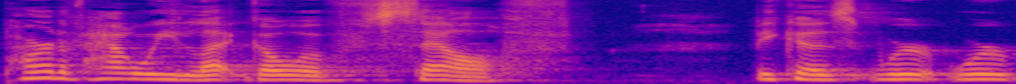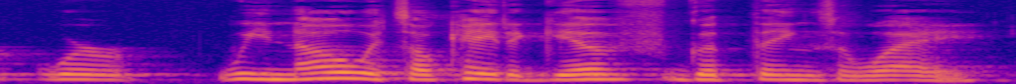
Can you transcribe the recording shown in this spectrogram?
part of how we let go of self because we're, we're, we're, we know it's okay to give good things away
